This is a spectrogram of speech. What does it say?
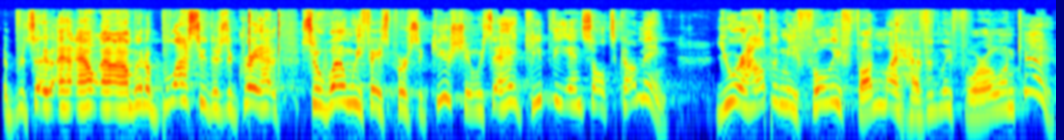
And I'm going to bless you. There's a great. So when we face persecution, we say, hey, keep the insults coming. You are helping me fully fund my heavenly 401k.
